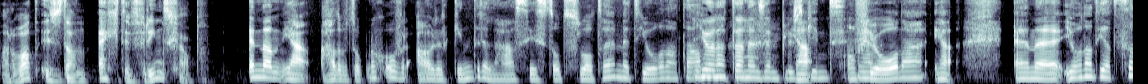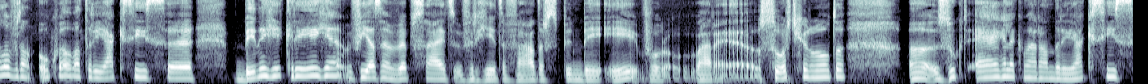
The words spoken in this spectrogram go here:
Maar wat is dan echte vriendschap? En dan ja, hadden we het ook nog over ouder-kindrelaties tot slot hè, met Jonathan. Jonathan en zijn pluskind. Ja, of Jona, ja. En uh, Jona die had zelf dan ook wel wat reacties uh, binnengekregen via zijn website vergetenvaders.be, voor waar hij eh, soortgenoten uh, zoekt eigenlijk. Maar aan de reacties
